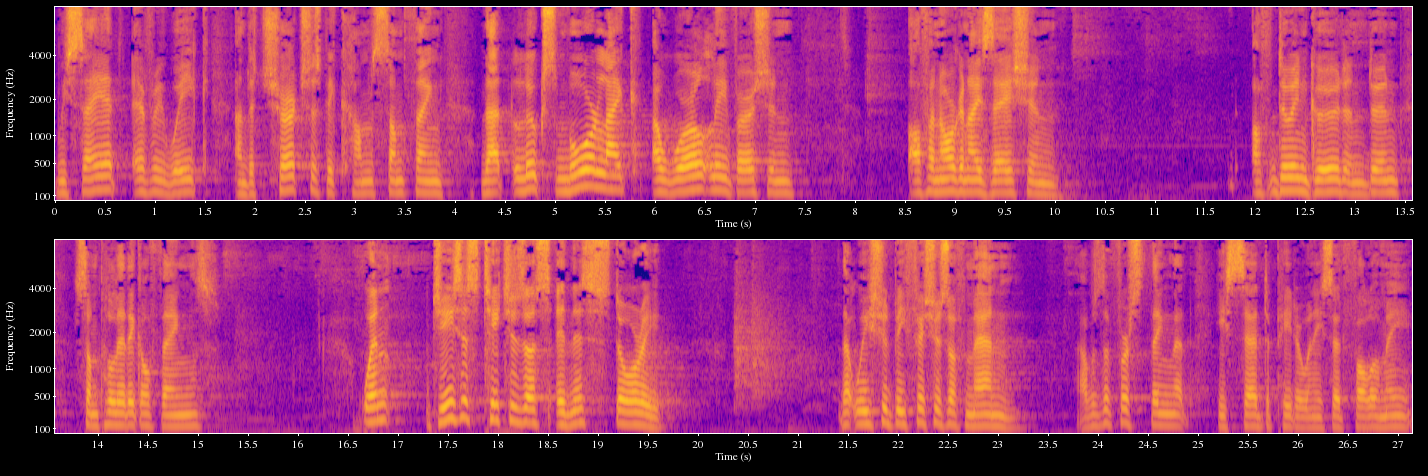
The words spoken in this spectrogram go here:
We say it every week, and the church has become something that looks more like a worldly version of an organization of doing good and doing some political things. When Jesus teaches us in this story that we should be fishers of men, that was the first thing that he said to Peter when he said, Follow me.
